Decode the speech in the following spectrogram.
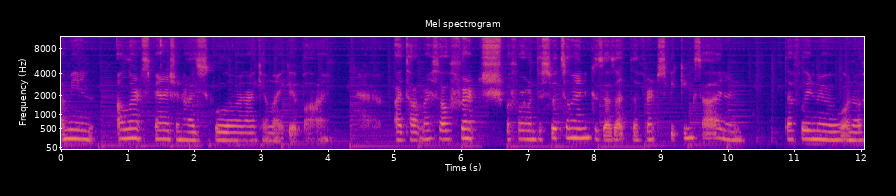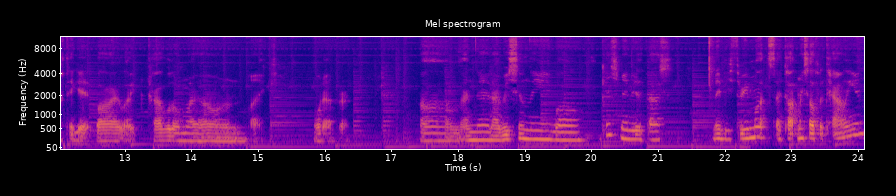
I mean, I learned Spanish in high school and I can like get by. I taught myself French before I went to Switzerland because I was at the French speaking side and definitely knew enough to get by, like traveled on my own, like whatever. Um, and then I recently, well, I guess maybe the past maybe three months, I taught myself Italian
